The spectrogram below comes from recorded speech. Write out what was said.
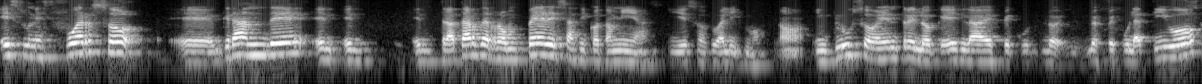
es un esfuerzo eh, grande el, tratar de romper esas dicotomías y esos dualismos, ¿no? incluso entre lo que es la lo, especulativo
